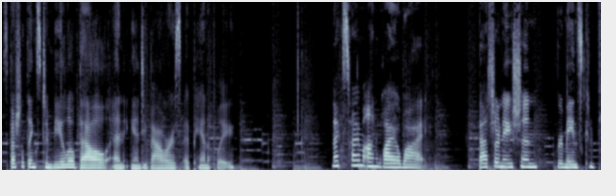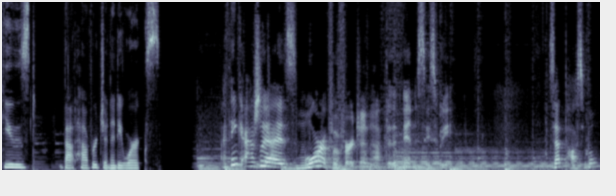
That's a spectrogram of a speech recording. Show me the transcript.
Special thanks to Mia Lobel and Andy Bowers at Panoply. Next time on Why, Bachelor Nation remains confused about how virginity works. I think Ashley is more of a virgin after the fantasy suite. Is that possible?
